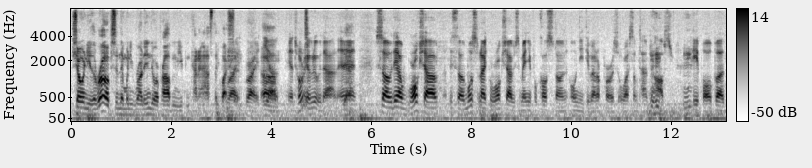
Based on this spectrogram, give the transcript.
showing you the ropes and then when you run into a problem you can kind of ask the question right. Yeah, Um, yeah, totally agree with that. And Yeah. so their workshop is uh, most likely workshop is mainly focused on only developers or sometimes Mm-hmm. ops people. But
